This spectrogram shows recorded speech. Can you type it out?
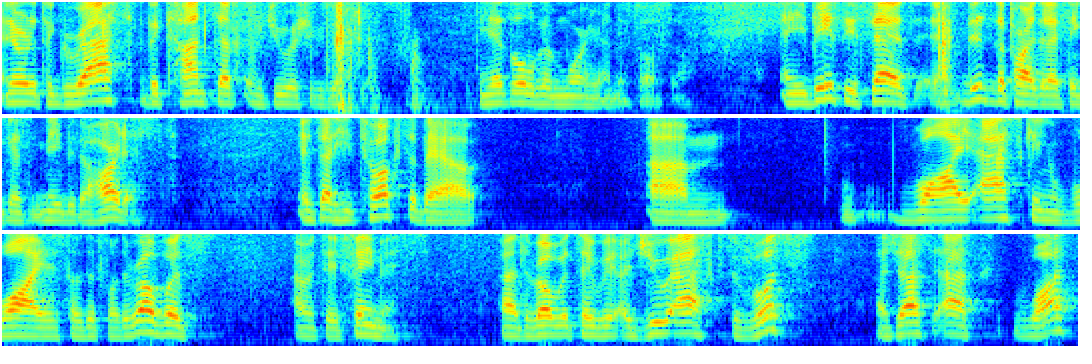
in order to grasp the concept of Jewish existence. And he has a little bit more here on this also. And he basically says, this is the part that I think is maybe the hardest, is that he talks about um, why asking why is so difficult. The Rav was, I would say, famous. Uh, the Rav would say, a Jew asks vus, a Jew asks what,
